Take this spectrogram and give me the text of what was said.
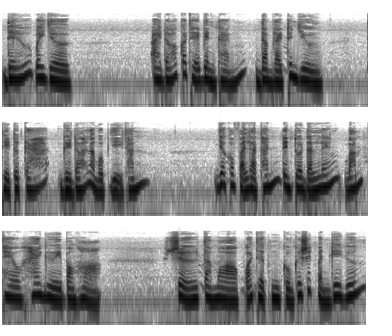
Nếu bây giờ ai đó có thể bình thản nằm lại trên giường, thì tôi cá người đó là một vị thánh. Do không phải là thánh nên tôi đã lén bám theo hai người bọn họ. Sự tò mò quả thực cũng có sức mạnh ghê gớm,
